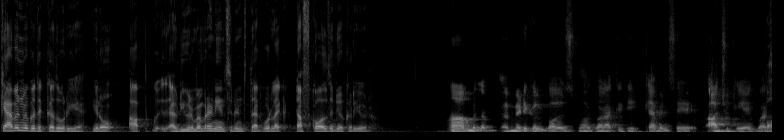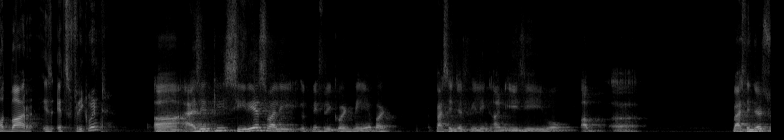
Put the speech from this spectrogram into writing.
cabin में कोई दिक्कत हो रही है यू नो आप do you remember any incidents that were like tough calls in your career हाँ मतलब मेडिकल कॉल्स बहुत बार आती थी कैबिन से आ चुकी हैं एक बार बहुत बार इट्स फ्रीक्वेंट एज इन की सीरियस वाली उतनी फ्रीक्वेंट नहीं है बट पैसेंजर फीलिंग अनईजी वो अब passengers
